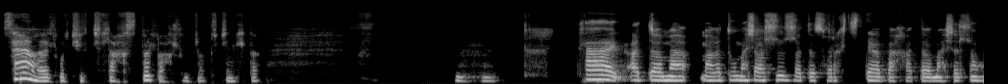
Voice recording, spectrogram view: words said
сайн ойлгуулж шилжлэх хэвээр байх л гэж бодож байна л да. Та одоо магадгүй маш олон л одоо сурагчтай байх одоо маш олон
